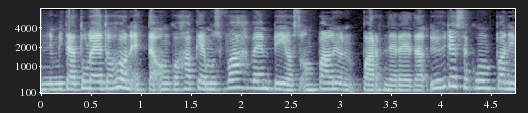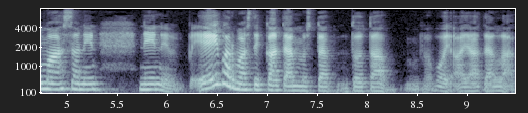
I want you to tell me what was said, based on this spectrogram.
Mitä tulee tuohon, että onko hakemus vahvempi, jos on paljon partnereita yhdessä kumppanimaassa, niin, niin ei varmastikaan tämmöistä tota, voi ajatella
